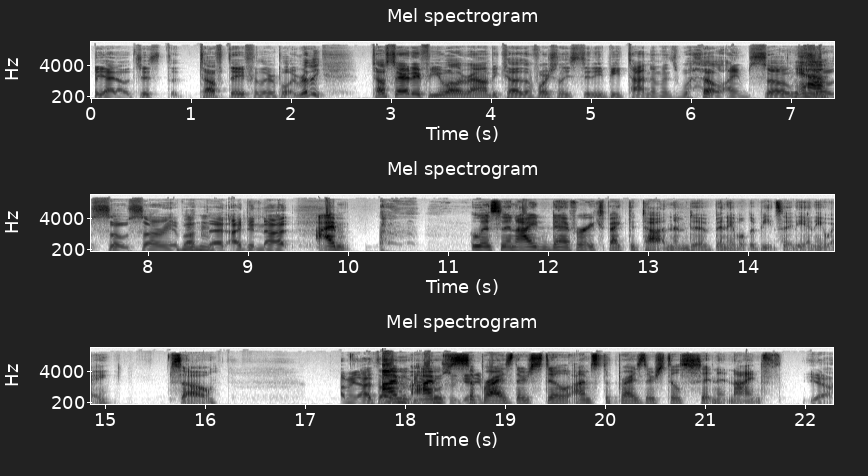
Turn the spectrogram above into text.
but yeah, no, it's just a tough day for Liverpool. Really tough Saturday for you all around because unfortunately City beat Tottenham as well. I am so Yeah. so so sorry about that. I did not. I'm. Listen, I never expected Tottenham to have been able to beat City anyway. So I mean, I thought I'm gonna be a I'm closer game. surprised they're still I'm surprised they're still sitting at ninth. Yeah,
